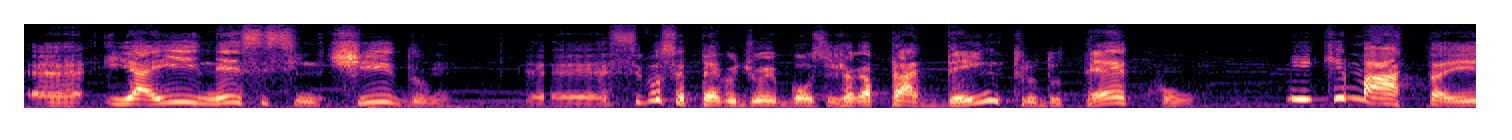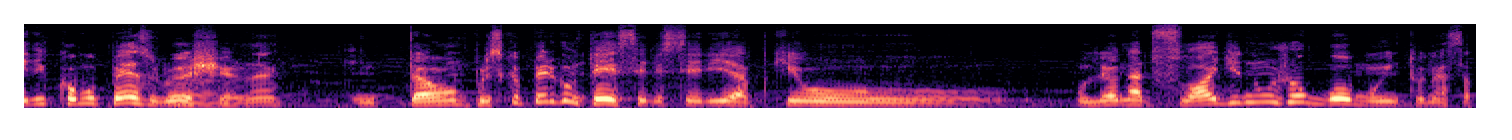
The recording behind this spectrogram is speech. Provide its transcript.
É, e aí, nesse sentido, é, se você pega o Joey Bosa e joga pra dentro do tackle, meio que mata ele como pass rusher, né? Então, por isso que eu perguntei se ele seria. Porque o, o Leonard Floyd não jogou muito nessa.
